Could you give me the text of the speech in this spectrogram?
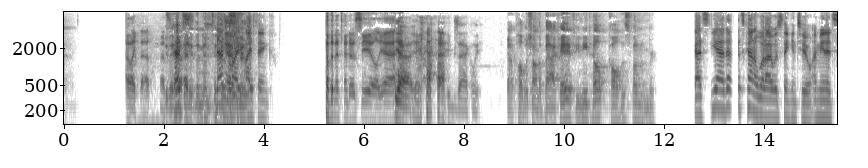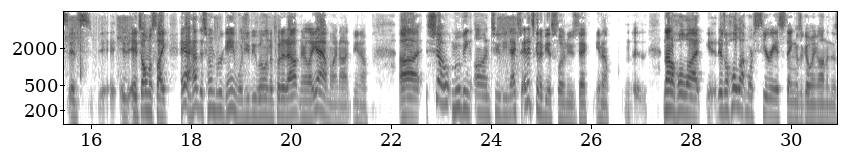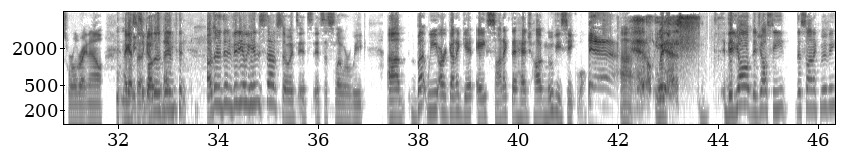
I like that. Do That's, they That's- have to get the Nintendo? That's Yeah, what seal? I, I think. the Nintendo seal. Yeah. Yeah, yeah, exactly. Got to publish on the back. Hey, if you need help, call this phone number. That's yeah. That, that's kind of what I was thinking too. I mean, it's it's it, it's almost like, hey, I have this homebrew game. Would you be willing to put it out? And they're like, yeah, why not? You know. Uh, so moving on to the next, and it's going to be a slow news day. You know, not a whole lot. There's a whole lot more serious things going on in this world right now. I guess uh, other tonight. than other than video game stuff. So it's it's it's a slower week. Um, but we are gonna get a Sonic the Hedgehog movie sequel. Yeah. Uh, Hell Which- yes, did y'all did y'all see the Sonic movie?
